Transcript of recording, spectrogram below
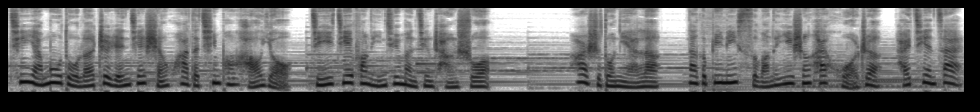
亲眼目睹了这人间神话的亲朋好友及街坊邻居们经常说：“二十多年了。”那个濒临死亡的医生还活着，还健在，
